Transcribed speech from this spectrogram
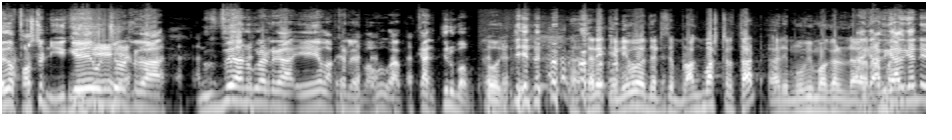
ఏదో ఫస్ట్ నీకే వచ్చినట్లుగా నువ్వే అనుకున్నట్టుగా ఏం అక్కర్లేదు బాబు. కానీ తిరు బాబు. సరే anyway that is blockbuster thought అది మూవీ మొగల్ అది కాదు కానీ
